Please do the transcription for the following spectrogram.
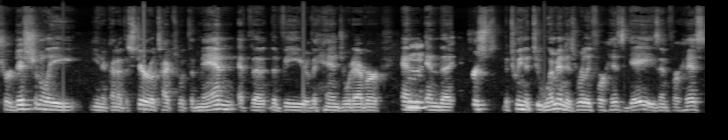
Traditionally, you know, kind of the stereotypes with the man at the the V or the hinge or whatever, and Mhm. and the interest between the two women is really for his gaze and for his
